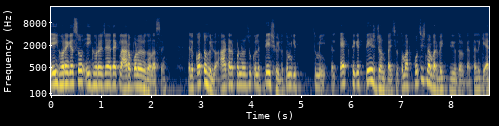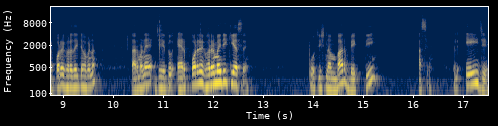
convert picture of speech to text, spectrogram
এই ঘরে গেছো, এই ঘরে যায় দেখলে আরও পনেরো জন আছে। তাহলে কত হইল? আট আর পনেরো যোগ করলে তেইশ হইল। তুমি কি, তুমি তাহলে এক থেকে তেইশ জন পাইছো। তোমার পঁচিশ নাম্বার ব্যক্তি দরকার। তাহলে কি এরপরের ঘরে যাইতে হবে না? তার মানে যেহেতু এরপরের ঘরের মধ্যেই কি আছে? পঁচিশ নাম্বার ব্যক্তি আছে। তাহলে এই যে,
